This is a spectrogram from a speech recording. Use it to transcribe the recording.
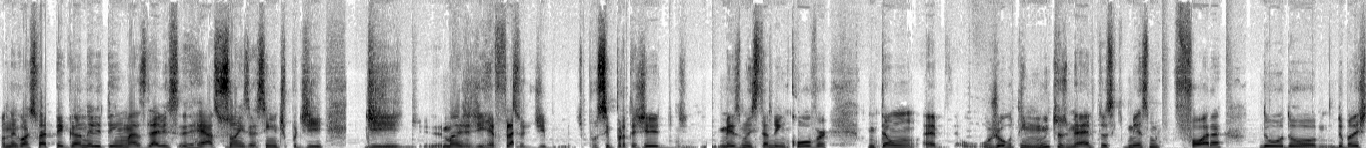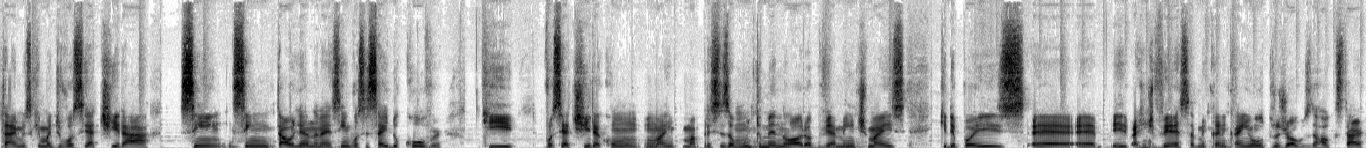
o negócio vai pegando, ele tem umas leves reações, assim, tipo de. de manja, de reflexo, de tipo, se proteger, de, mesmo estando em cover. Então, é, o jogo tem muitos méritos, que mesmo fora do, do, do bullet time, o esquema de você atirar sem estar sem tá olhando, né? Sem você sair do cover. Que você atira com uma, uma precisão muito menor, obviamente, mas que depois é, é, a gente vê essa mecânica em outros jogos da Rockstar,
